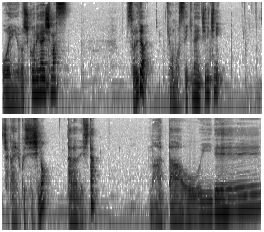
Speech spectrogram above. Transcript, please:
応援よろしくお願いします。それでは今日も素敵な一日に社会福祉士のタダでした。またおいで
